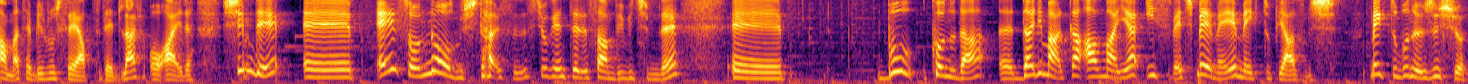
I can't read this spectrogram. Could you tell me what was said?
Ama tabii Rusya yaptı dediler o ayrı. Şimdi e, en son ne olmuş dersiniz çok enteresan bir biçimde. E, bu konuda e, Danimarka, Almanya, İsveç BM'ye mektup yazmış. Mektubun özü şu.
